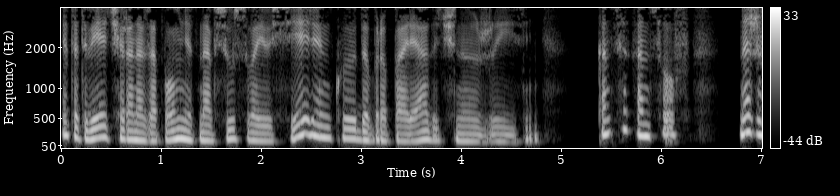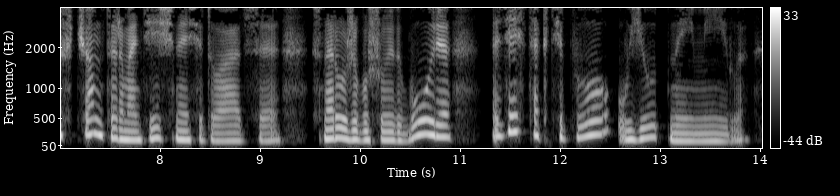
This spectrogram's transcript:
Этот вечер она запомнит на всю свою серенькую, добропорядочную жизнь. В конце концов, даже в чем-то романтичная ситуация. Снаружи бушует буря, а здесь так тепло, уютно и мило —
